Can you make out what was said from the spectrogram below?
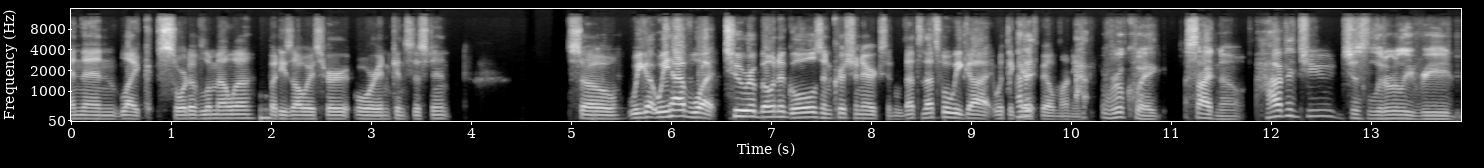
and then like sort of Lamela, but he's always hurt or inconsistent. So we got we have what two Rabona goals and Christian Eriksen. That's that's what we got with the How Gareth did- Bale money. Real quick side note how did you just literally read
